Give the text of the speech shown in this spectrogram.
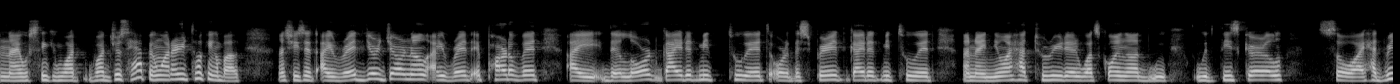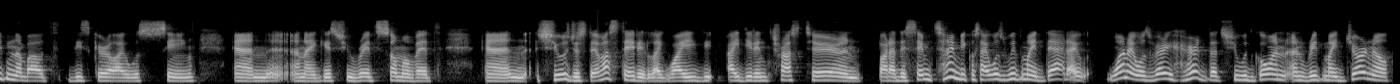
And I was thinking, "What? What just happened? What are you talking about?" And she said, "I read your journal. I read a part of it. I, the Lord guided me to it, or the Spirit guided me to it, and I knew I had to read it. What's going on with, this girl?" so I had written about this girl I was seeing, and and I guess she read some of it, and she was just devastated. Like why I didn't trust her, and but at the same time, because I was with my dad, I one I was very hurt that she would go and, and read my journal,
